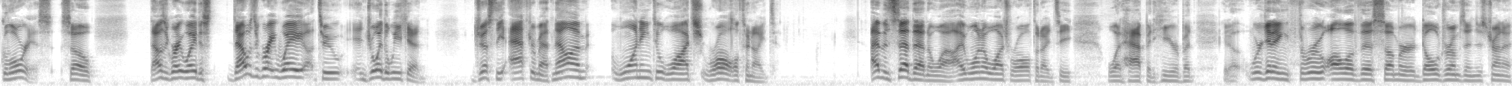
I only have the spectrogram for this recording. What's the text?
glorious. So that was a great way to that was a great way to enjoy the weekend. Just the aftermath. Now I'm wanting to watch Raw tonight. I haven't said that in a while. I want to watch Raw tonight and see what happened here. But you know, we're getting through all of this summer doldrums and just trying to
